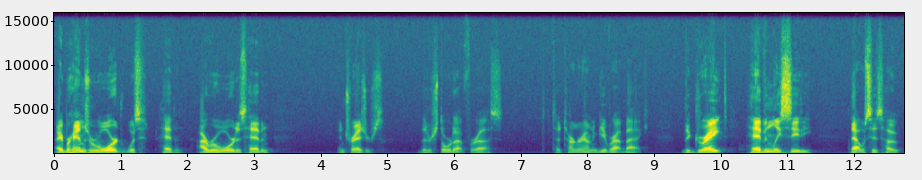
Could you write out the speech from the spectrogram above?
Abraham's reward was heaven. Our reward is heaven and treasures that are stored up for us to turn around and give right back. The great heavenly city, that was his hope.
